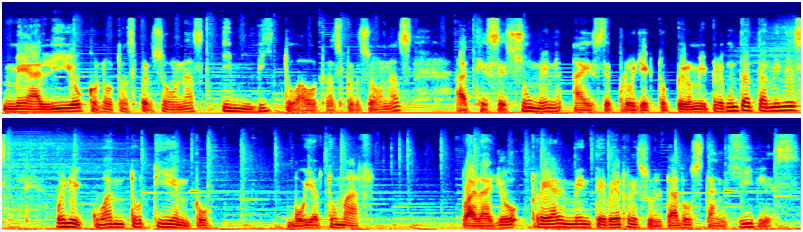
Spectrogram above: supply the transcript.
me alío con otras personas, invito a otras personas a que se sumen a este proyecto. Pero mi pregunta también es, bueno, ¿y cuánto tiempo voy a tomar para yo realmente ver resultados tangibles?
